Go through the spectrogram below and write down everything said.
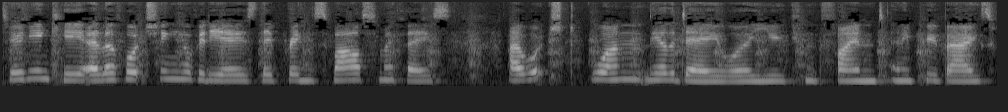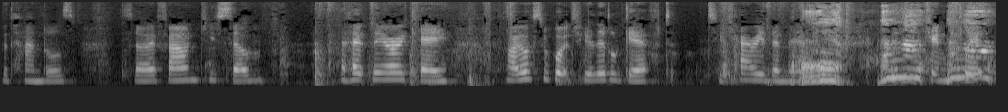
Jodie and Key, I love watching your videos. They bring smiles to my face. I watched one the other day where you couldn't find any poo bags with handles, so I found you some. I hope they are okay. I also bought you a little gift to carry them in that you can clip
